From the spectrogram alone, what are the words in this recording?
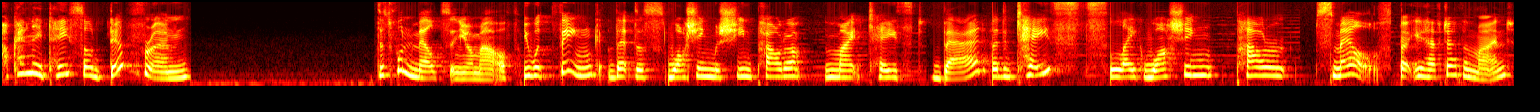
How can they taste so different? This one melts in your mouth. You would think that this washing machine powder might taste bad, but it tastes like washing powder smells. But you have to have in mind,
